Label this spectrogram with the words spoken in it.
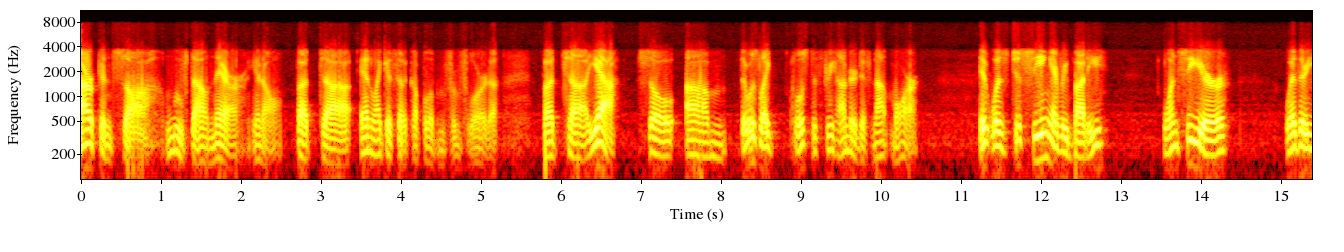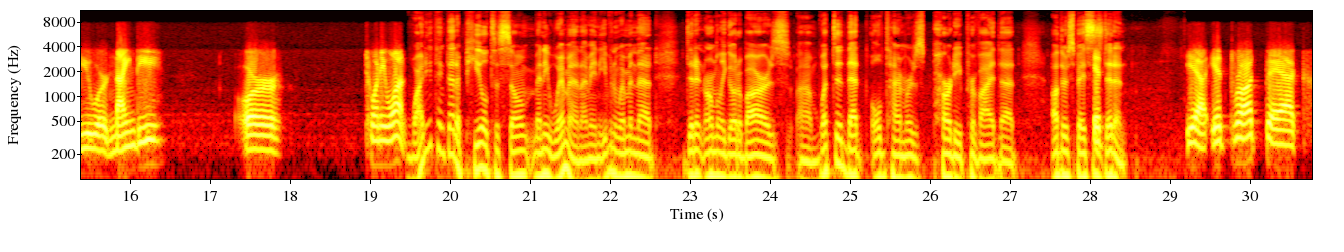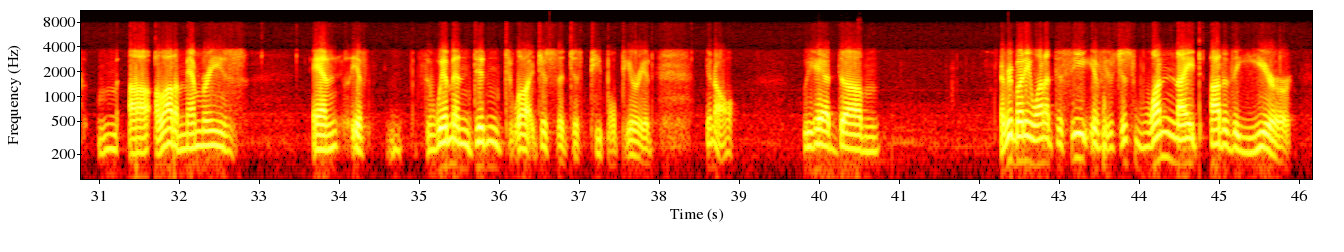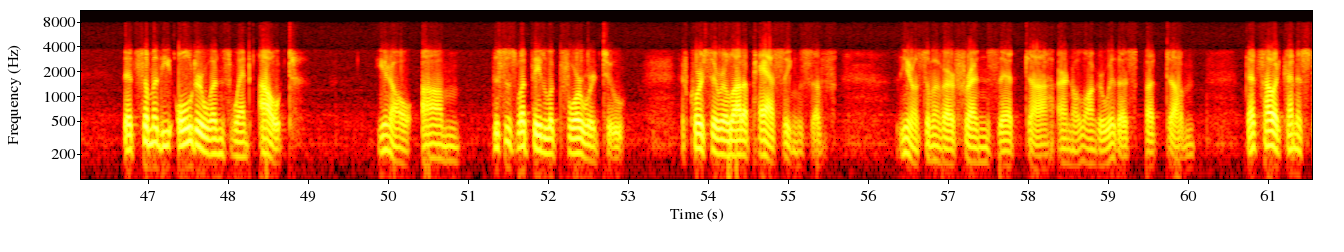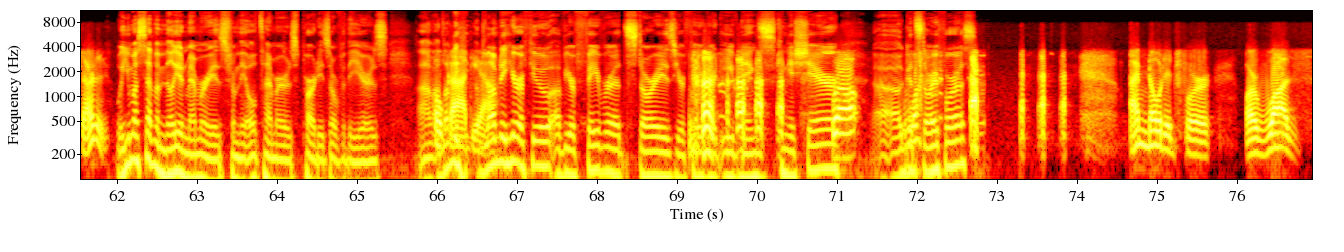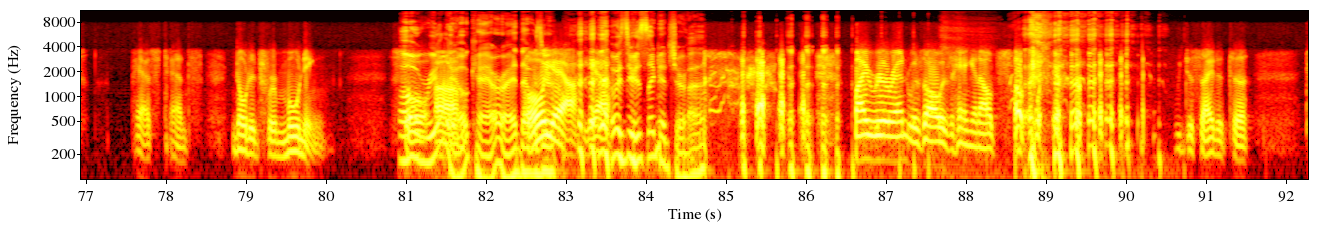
Arkansas. Moved down there, you know. But uh, and like I said, a couple of them from Florida. But uh, yeah, so um, there was like close to 300, if not more. It was just seeing everybody once a year, whether you were 90 or 21. Why do you think that appealed to so many women? I mean, even women that didn't normally go to bars. Um, what did that old timers party provide that other spaces It- didn't? Yeah, it brought back uh, a lot of memories, and if the women didn't, well, just just people, period. You know, we had um, everybody wanted to see if it was just one night out of the year that some of the older ones went out. You know, um, this is what they look forward to. Of course, there were a lot of passings of you know some of our friends that uh, are no longer with us. But um, that's how it kind of started. Well, you must have a million memories from the old timers parties over the years. Um, Oh, I'd love God, to, yeah. I'd love to hear a few of your favorite stories, your favorite evenings. Can you share Well, uh, a good story for us? I'm noted for, or was, past tense, noted for mooning. oh, really? um, okay, all right. That was oh your, yeah, yeah. that was your signature, huh? My rear end was always hanging out somewhere. we decided to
